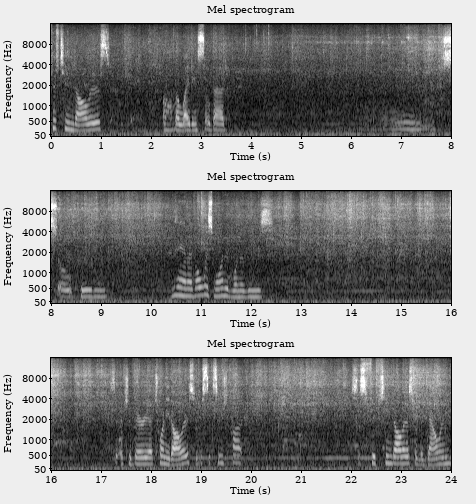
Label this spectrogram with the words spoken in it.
fifteen dollars. Oh, the lighting's so bad. Mm, so pretty. Man, I've always wanted one of these. It's Echeveria, $20 for the six inch pot. Is $15 for the gallon.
